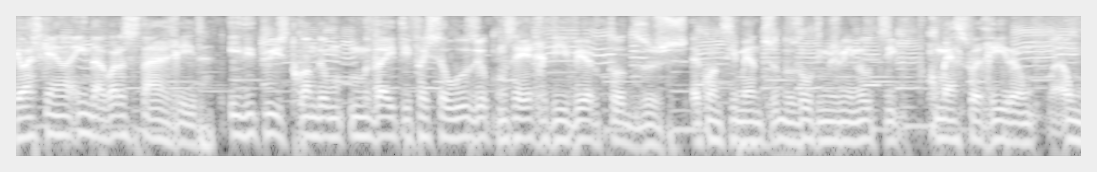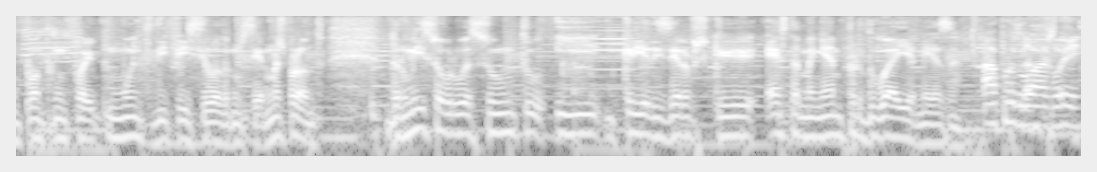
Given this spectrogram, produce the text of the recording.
E eu acho que ainda agora se está a rir. E dito isto, quando eu me deito e fecho a luz, eu comecei a reviver todos os acontecimentos dos últimos minutos e começo a rir a um, a um ponto que me foi muito difícil adormecer. Mas pronto, dormi sobre o assunto e queria dizer-vos que esta manhã perdoei a mesa. Ah, perdoaste foi.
